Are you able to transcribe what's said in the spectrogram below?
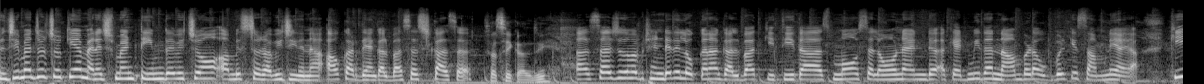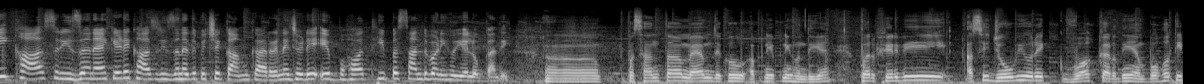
ਜੀ ਮੈਂ ਜੁੜ ਚੁੱਕੀ ਹਾਂ ਮੈਨੇਜਮੈਂਟ ਟੀਮ ਦੇ ਵਿੱਚੋਂ ਮਿਸਟਰ ਰਵੀ ਜੀ ਦੇ ਨਾਲ। ਆਓ ਕਰਦੇ ਹਾਂ ਗੱਲਬਾਤ। ਸਤਿ ਸ਼੍ਰੀ ਅਕਾਲ ਸਰ ਸਤਿ ਸ਼੍ਰੀ ਅਕਾਲ ਜੀ। ਸਰ ਜਦੋਂ ਮੈਂ ਬਠਿੰਡੇ ਦੇ ਲੋਕਾਂ ਨਾਲ ਗੱਲਬਾਤ ਕੀਤੀ ਤਾਂ ਅਸਮੋ ਸੈਲੂਨ ਐਂਡ ਅਕੈਡਮੀ ਦਾ ਨਾਮ ਬੜਾ ਉੱਭਰ ਕੇ ਸਾਹਮਣੇ ਆਇਆ। ਕੀ ਖਾਸ ਰੀਜ਼ਨ ਹੈ? ਕਿਹੜੇ ਖਾਸ ਰੀਜ਼ਨ ਇਹਦੇ ਪਿੱਛੇ ਕੰਮ ਕਰ ਰਹੇ ਨੇ ਜਿਹੜੇ ਇਹ ਬਹੁਤ ਹੀ ਪਸੰਦ ਬਣੀ ਹੋਈ ਹੈ ਲੋਕਾਂ ਦੀ? ਪਸੰਦ ਤਾਂ ਮੈਮ ਦੇਖੋ ਆਪਣੀ ਆਪਣੀ ਹੁੰਦੀ ਹੈ, ਪਰ ਫਿਰ ਵੀ ਅਸੀਂ ਜੋ ਵੀ ਔਰ ਇੱਕ ਵਰਕ ਕਰਦੇ ਹਾਂ, ਬਹੁਤ ਹੀ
